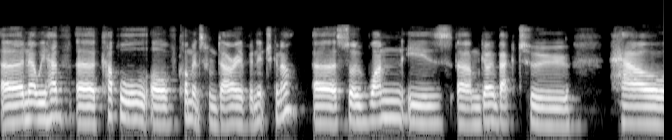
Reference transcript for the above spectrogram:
Uh, now we have a couple of comments from Darya Vanichkina. Uh, so one is um, going back to how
